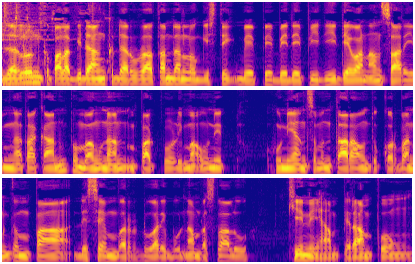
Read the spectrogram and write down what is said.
Sudarlun Kepala Bidang Kedaruratan dan Logistik BPBDPD Dewan Ansari mengatakan pembangunan 45 unit hunian sementara untuk korban gempa Desember 2016 lalu kini hampir rampung.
